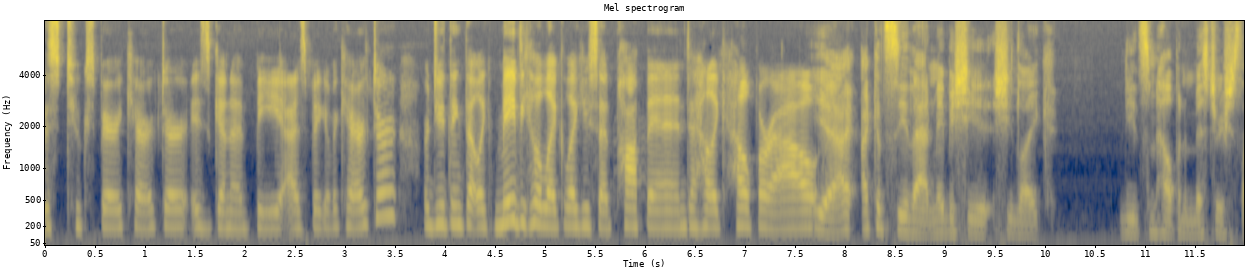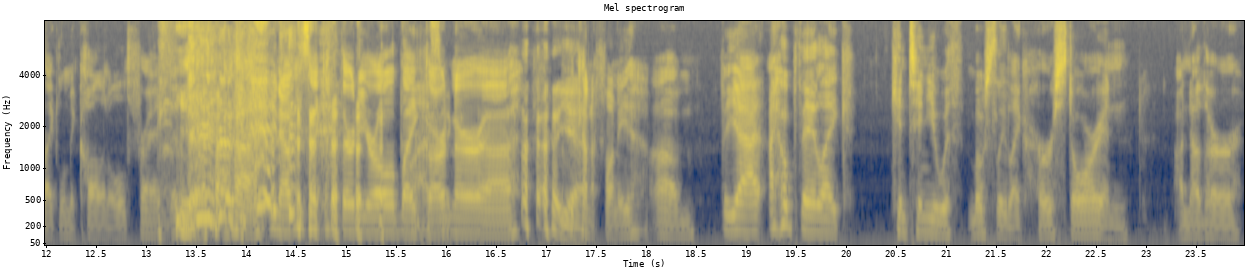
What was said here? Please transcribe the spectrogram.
this Tewksbury character is gonna be as big of a character, or do you think that like maybe he'll like like you said pop in to like help her out? Yeah, I, I could see that. Maybe she she like needs some help in a mystery. She's like, let me call an old friend. you know, he's like a thirty year old like Classic. gardener. Uh, yeah kind of funny. Um, but yeah, I I hope they like continue with mostly like her story and another,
